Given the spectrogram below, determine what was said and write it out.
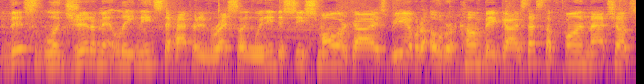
This legitimately needs to happen in wrestling. We need to see smaller guys be able to overcome big guys. That's the fun matchups.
